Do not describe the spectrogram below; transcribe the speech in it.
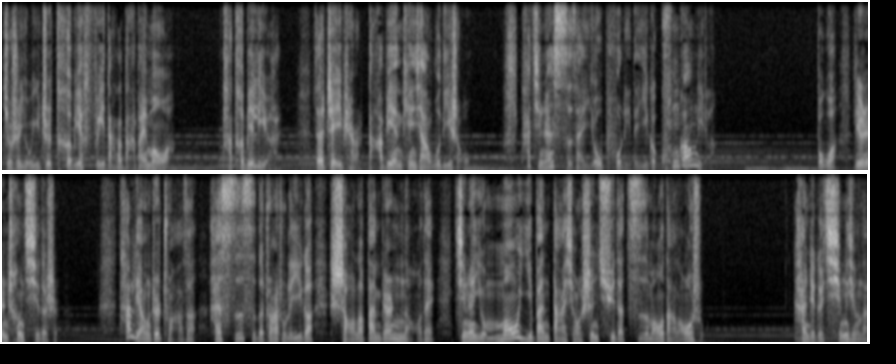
就是有一只特别肥大的大白猫啊，它特别厉害，在这一片打遍天下无敌手，它竟然死在油铺里的一个空缸里了。不过令人称奇的是，它两只爪子还死死地抓住了一个少了半边脑袋、竟然有猫一般大小身躯的紫毛大老鼠。看这个情形呢，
